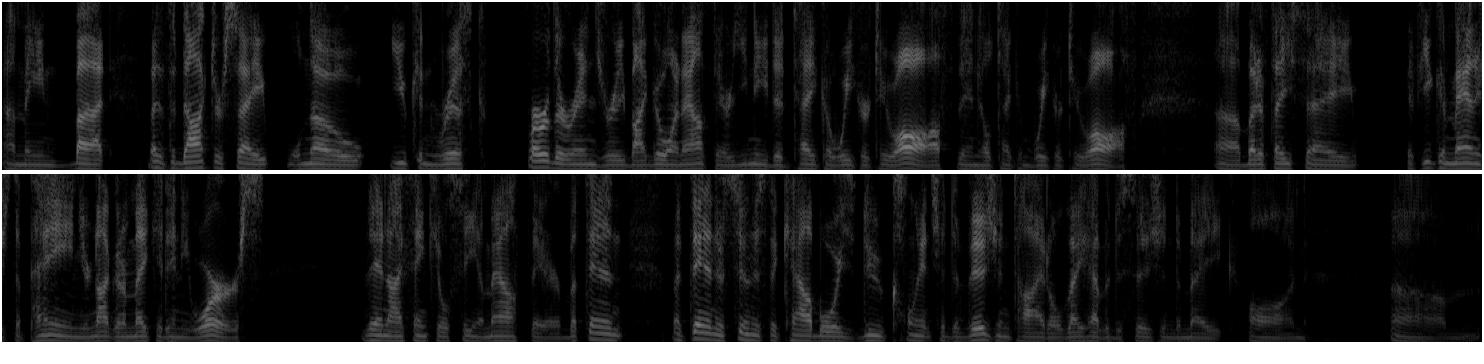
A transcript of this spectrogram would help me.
I mean, but but if the doctors say, well, no, you can risk further injury by going out there, you need to take a week or two off, then he'll take a week or two off. Uh, but if they say if you can manage the pain, you're not going to make it any worse, then I think you'll see him out there. But then, but then as soon as the Cowboys do clinch a division title, they have a decision to make on um,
